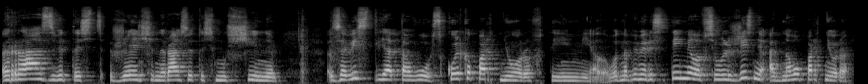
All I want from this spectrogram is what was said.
развитость женщины, развитость мужчины, зависит ли от того, сколько партнеров ты имела. Вот, например, если ты имела всего лишь жизни одного партнера,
